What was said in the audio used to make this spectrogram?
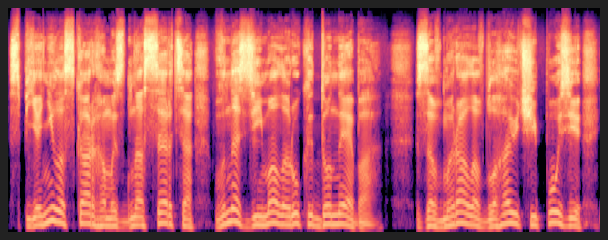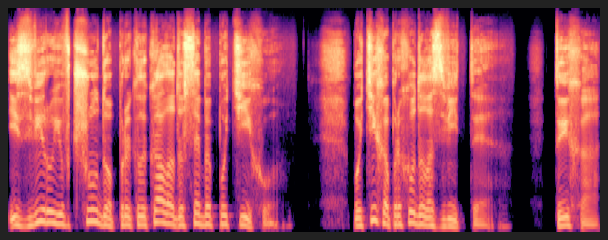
сп'яніла скаргами з дна серця, вона здіймала руки до неба, завмирала в благаючій позі і з вірою в чудо прикликала до себе потіху. Потіха приходила звідти. Тиха,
